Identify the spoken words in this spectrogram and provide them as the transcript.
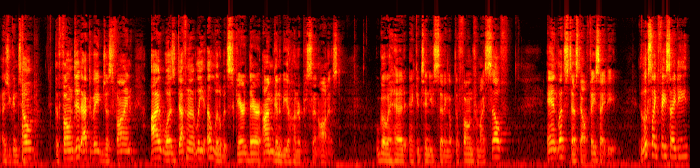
As you can tell, the phone did activate just fine. I was definitely a little bit scared there. I'm going to be 100% honest. We'll go ahead and continue setting up the phone for myself. And let's test out Face ID. It looks like Face ID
